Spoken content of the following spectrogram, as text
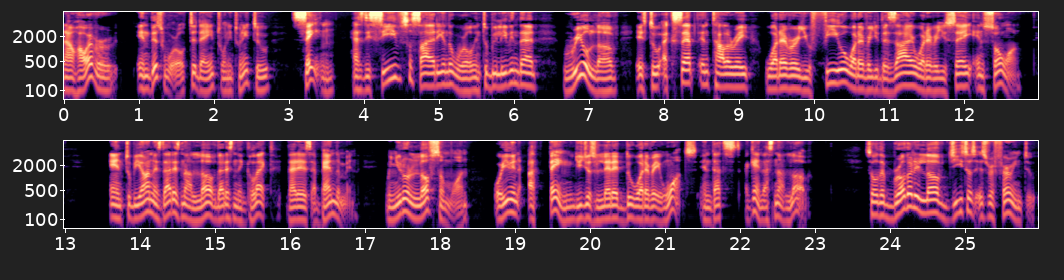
Now, however, in this world today, in 2022, Satan has deceived society and the world into believing that real love is to accept and tolerate whatever you feel, whatever you desire, whatever you say, and so on. And to be honest, that is not love, that is neglect, that is abandonment. When you don't love someone or even a thing, you just let it do whatever it wants. And that's, again, that's not love. So the brotherly love Jesus is referring to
